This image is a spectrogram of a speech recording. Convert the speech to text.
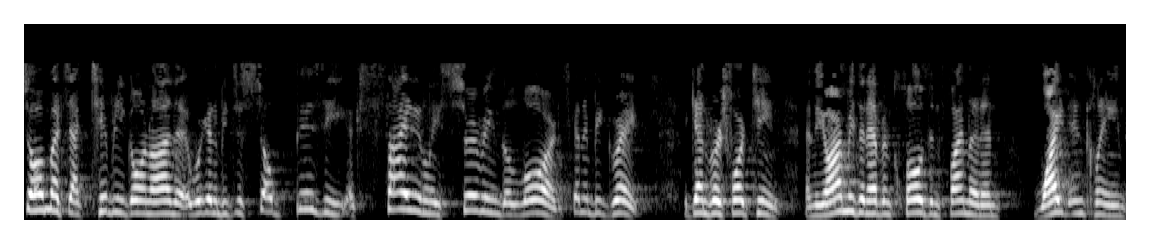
so much activity going on that we're going to be just so busy, excitedly serving the Lord. It's going to be great. Again, verse 14. And the armies in heaven, clothed in fine linen, white and clean,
